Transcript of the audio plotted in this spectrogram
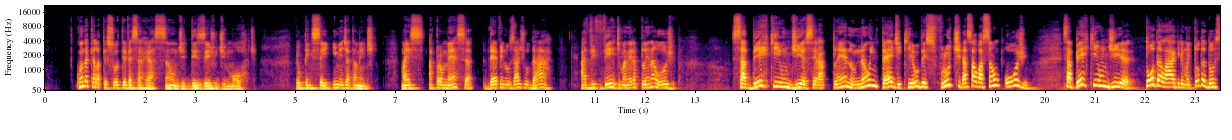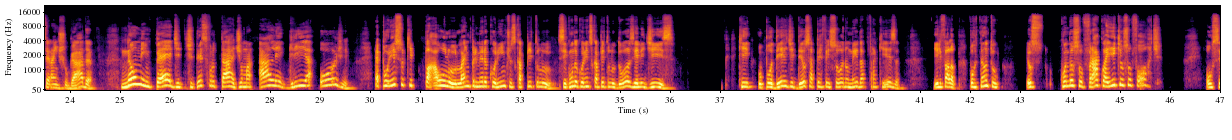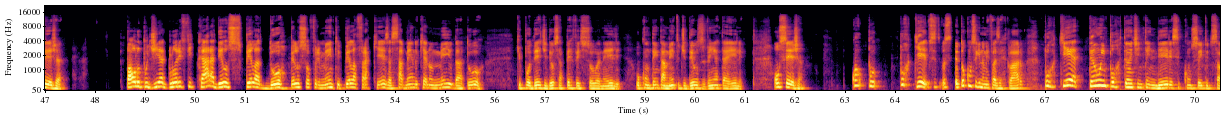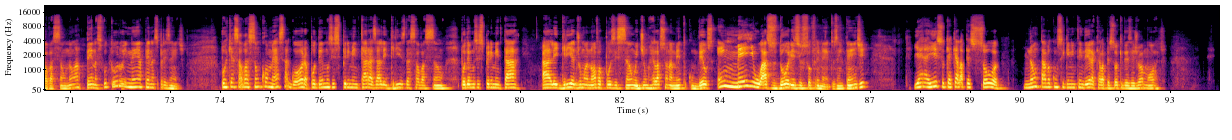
quando aquela pessoa teve essa reação de desejo de morte, eu pensei imediatamente, mas a promessa deve nos ajudar a viver de maneira plena hoje. Saber que um dia será pleno não impede que eu desfrute da salvação hoje. Saber que um dia toda lágrima e toda dor será enxugada, não me impede de desfrutar de uma alegria hoje. É por isso que Paulo, lá em 1 Coríntios, capítulo, 2 Coríntios, capítulo 12, ele diz que o poder de Deus se aperfeiçoa no meio da fraqueza. E ele fala, portanto, eu, quando eu sou fraco, aí que eu sou forte. Ou seja, Paulo podia glorificar a Deus pela dor, pelo sofrimento e pela fraqueza, sabendo que é no meio da dor que o poder de Deus se aperfeiçoa nele, o contentamento de Deus vem até ele. Ou seja, qual, por, por que, eu estou conseguindo me fazer claro, por que é tão importante entender esse conceito de salvação, não apenas futuro e nem apenas presente? Porque a salvação começa agora. Podemos experimentar as alegrias da salvação. Podemos experimentar a alegria de uma nova posição e de um relacionamento com Deus em meio às dores e os sofrimentos, entende? E era isso que aquela pessoa não estava conseguindo entender, aquela pessoa que desejou a morte.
